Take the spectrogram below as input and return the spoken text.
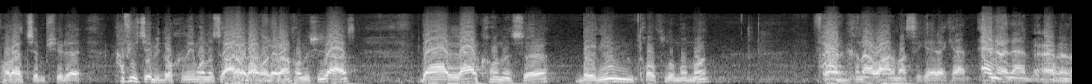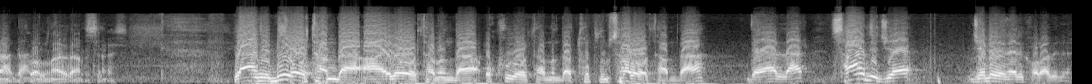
Polat'cığım şöyle hafifçe bir dokunayım onu sonra Tamam sonra konuşacağız. Değerler konusu benim toplumumun farkına varması gereken en önemli en önemli konulardan bir konulardan bir tanesi. Yani bir ortamda, aile ortamında, okul ortamında, toplumsal ortamda değerler sadece cebe yönelik olabilir.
